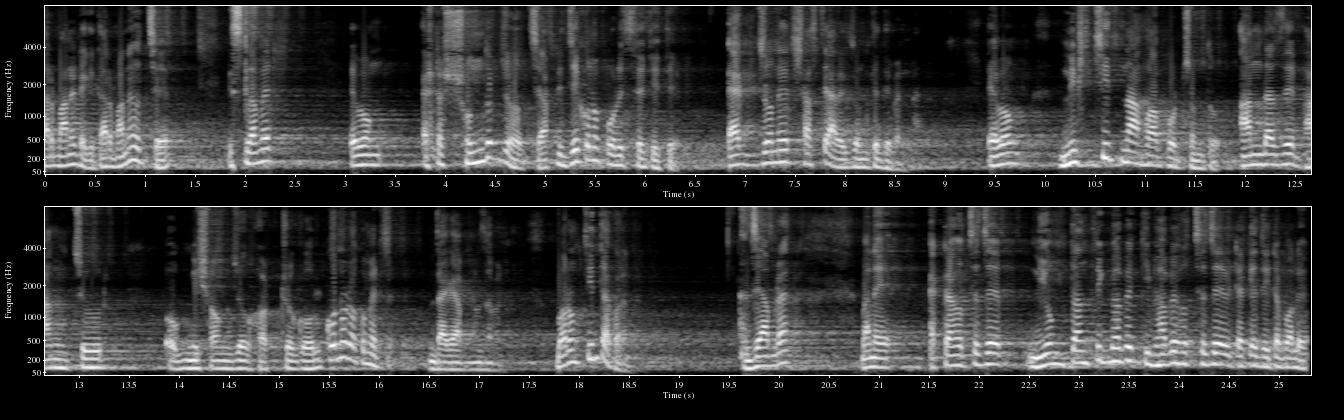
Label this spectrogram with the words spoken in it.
তার মানেটা কি? তার মানে হচ্ছে, ইসলামের এবং একটা সৌন্দর্য হচ্ছে, আপনি যে কোনো পরিস্থিতিতে একজনের শাস্তি আরেকজনকে দেবেন না। এবং নিশ্চিত না হওয়া পর্যন্ত আন্দাজে ভাঙচুর, অগ্নিসংযোগ, হট্টগোল, কোনো রকমের জায়গায় আপনারা যাবেন। বরং চিন্তা করেন যে আমরা মানে একটা হচ্ছে যে নিয়মতান্ত্রিকভাবে কীভাবে হচ্ছে যে ওইটাকে যেটা বলে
